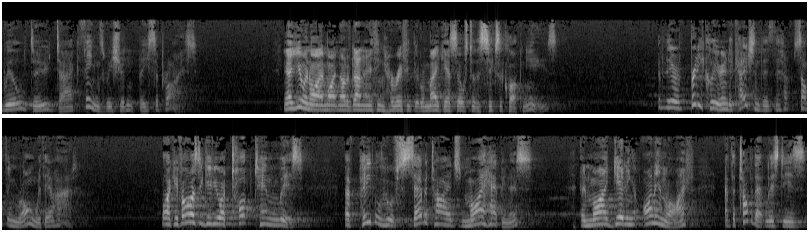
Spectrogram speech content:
will do dark things. We shouldn't be surprised. Now, you and I might not have done anything horrific that will make ourselves to the six o'clock news, but there are pretty clear indications that there's something wrong with our heart. Like if I was to give you a top 10 list of people who have sabotaged my happiness and my getting on in life, at the top of that list is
